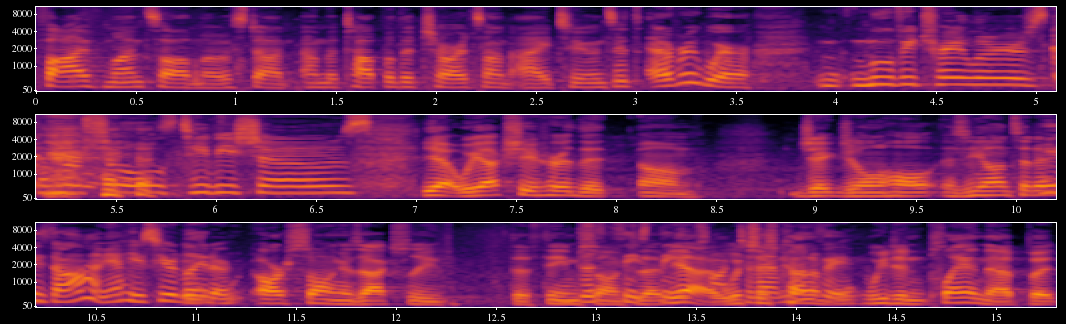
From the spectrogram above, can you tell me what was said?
five months almost on, on the top of the charts on iTunes. It's everywhere. M- movie trailers, commercials, TV shows. Yeah, we actually heard that um, Jake Gyllenhaal is he on today? He's on, yeah, he's here later. Our song is actually the theme The song theme to that. song yeah, to which is kind movie. of we didn't plan that, but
